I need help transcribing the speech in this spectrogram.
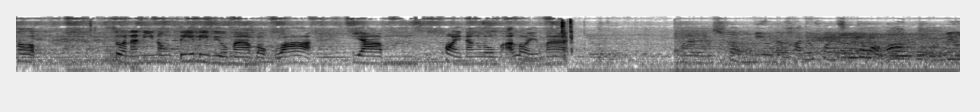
ชอบ ส่วนอันนี้น้องตี้รีวิวมาบอกว่ายำหอยนางรมอร่อยมาก มาชมวิวนะคะ ทุกคนซึ่งจะบอกว่าวิว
